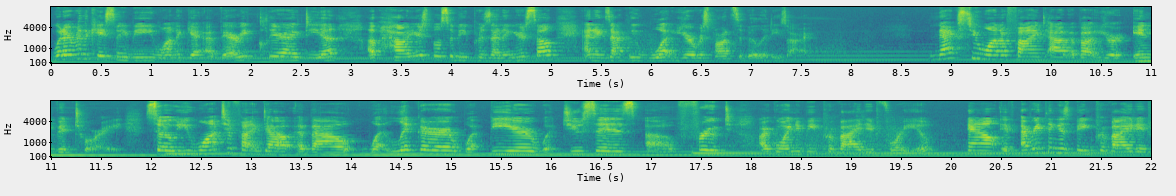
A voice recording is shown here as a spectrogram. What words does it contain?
Whatever the case may be, you want to get a very clear idea of how you're supposed to be presenting yourself and exactly what your responsibilities are. Next, you want to find out about your inventory. So you want to find out about what liquor, what beer, what juices, uh, fruit are going to be provided for you. Now, if everything is being provided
